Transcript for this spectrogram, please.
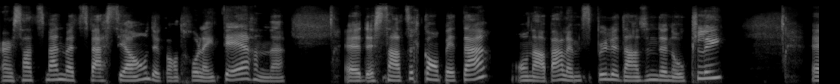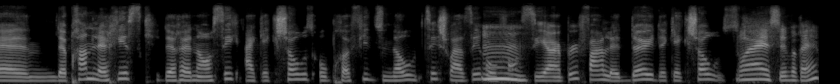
un, sentiment de motivation, de contrôle interne, euh, de se sentir compétent. On en parle un petit peu dans une de nos clés. de prendre le risque de renoncer à quelque chose au profit d'une autre. Tu sais, choisir, au fond, mmh. c'est un peu faire le deuil de quelque chose. Oui, c'est vrai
